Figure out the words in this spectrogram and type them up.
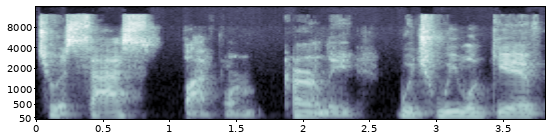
to a SaaS platform currently, which we will give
